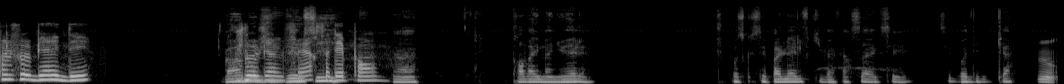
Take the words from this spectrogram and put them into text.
Moi, je veux bien aider. Ah, je veux bien le faire, aussi. ça dépend. Ouais. Travail manuel. Je suppose que c'est pas l'elfe qui va faire ça avec ses, ses doigts délicats. Non.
